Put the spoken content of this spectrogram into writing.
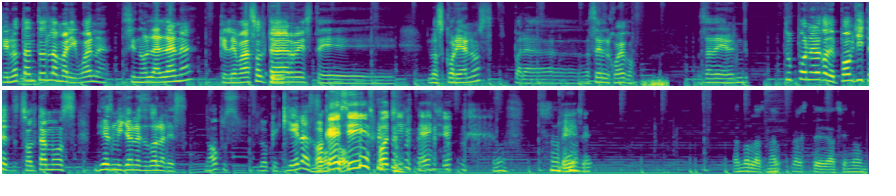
que no tanto es la marihuana, sino la lana que le va a soltar este los coreanos para hacer el juego. O sea, de tú pon algo de PUBG y te soltamos 10 millones de dólares. No, pues lo que quieras. No, ok, sí, es PUBG. eh, sí. Sí, sí. Dando las este, haciendo un-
